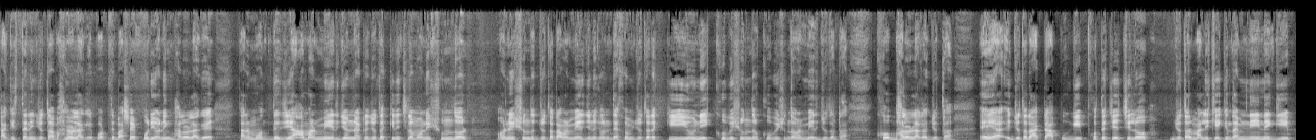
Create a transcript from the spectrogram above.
পাকিস্তানি জুতা ভালো লাগে পরতে, বাসায় পরি অনেক ভালো লাগে। তার মধ্যে যে আমার মেয়ের জন্য একটা জুতা কিনেছিলাম, অনেক সুন্দর অনেক সুন্দর জুতাটা আমার মেয়ের জন্য কিনলাম। দেখো আমি জুতাটা কী ইউনিক খুবই সুন্দর খুবই সুন্দর আমার মেয়ের জুতাটা। খুব ভালো লাগার জুতা। এই এই জুতাটা একটা আপু গিফট করতে চেয়েছিল জুতার মালিককে, কিন্তু আমি নেই নেই গিফট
